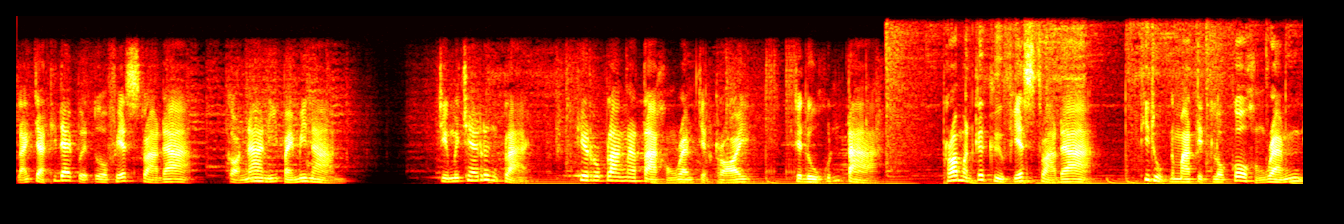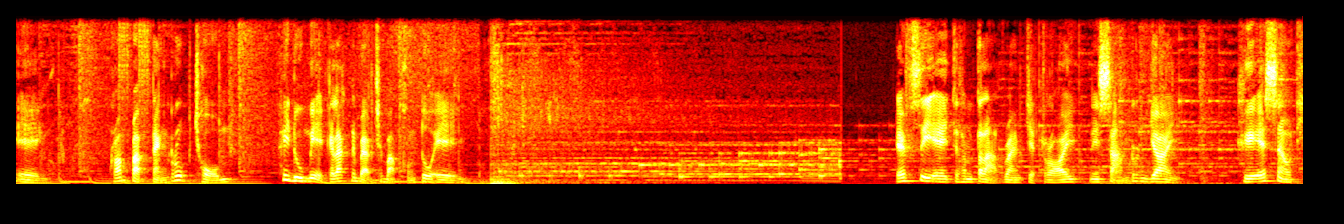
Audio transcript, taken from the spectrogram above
หลังจากที่ได้เปิดตัว Fiat Strada ก่อนหน้านี้ไปไม่นาน จึงไม่ใช่เรื่องแปลก ที่รูปร่างหน้าตาของ RAM 700 จะดูคุ้นตา เพราะมันก็คือ Fiat Strada ที่ถูกนำมาติดโลโก้ของ RAM นั่นเอง พร้อมปรับแต่งรูปโฉม ให้ดูมีเอกลักษณ์ในแบบฉบับของตัวเอง FCA จะทำตลาด RAM 700 ใน 3 รุ่นย่อย คือ SLT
